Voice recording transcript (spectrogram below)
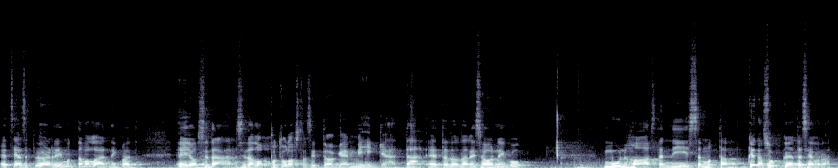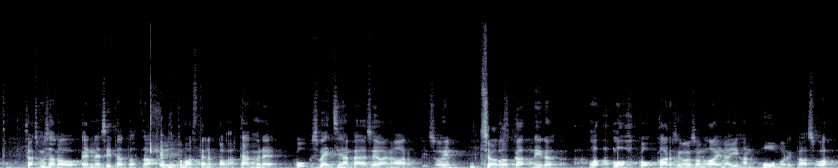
Et siellä se pyörii, mutta tavallaan et niinku, et ei ole sitä, sitä lopputulosta sitten oikein mihinkään. Että, että tota, niin se on niinku mun haaste niissä. Mutta ketä sukkeja te seuraatte? Saanko mä sanoa ennen sitä, tota, Ehdottomasti tänne palaa. tämmönen, kun Sveitsihän pääsee aina arvokisoihin, Se on koska niiden lo- lohkokarsinoissa on aina ihan huumoritasoa.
